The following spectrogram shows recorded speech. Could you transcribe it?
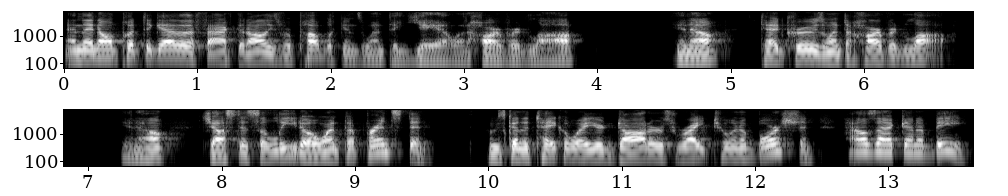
And they don't put together the fact that all these Republicans went to Yale and Harvard Law. You know, Ted Cruz went to Harvard Law. You know, Justice Alito went to Princeton. Who's going to take away your daughter's right to an abortion? How's that going to be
